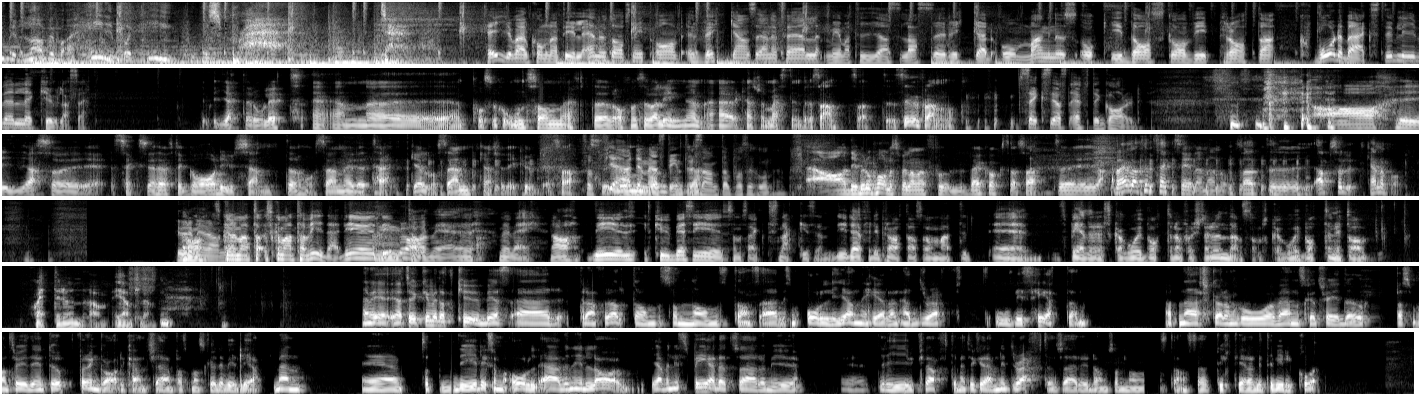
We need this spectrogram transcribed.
You could love him or hate him, but he was Brad. Hej och välkomna till ännu ett avsnitt av veckans NFL med Mattias, Lasse, Rickard och Magnus. Och idag ska vi prata quarterbacks. Det blir väl kul Lasse? Det blir jätteroligt. En eh, position som efter offensiva linjen är kanske mest intressant. Så att, det ser vi fram emot. Sexigast efter guard. ja, alltså sexiga efter guard är ju center och sen är det tackle och sen kanske det är kul. Så, att, så fjärde mest intressanta positionen. Ja, det beror på om du spelar med fullback också. Så att, eh, relativt sexig är den ändå. Så att, eh, absolut, kan du få. Hur är ja, ska, man ta, ska man ta vid där? Det är, det är mm, bra med, med mig. Ja, det är ju, QBS är ju som sagt snackisen. Det är därför det pratas om att eh, spelare ska gå i botten av första rundan som ska gå i botten av sjätte rundan egentligen. Nej, jag tycker väl att QBS är framförallt de som någonstans är liksom oljan i hela den här draft-ovissheten. Att när ska de gå, vem ska trada upp? Alltså man tradar inte upp för en guard kanske, även fast man skulle vilja. Men så det är liksom, även i, lag, även i spelet så är de ju eh, drivkraften. Jag tycker även i draften så är det de som någonstans dikterar lite villkor.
